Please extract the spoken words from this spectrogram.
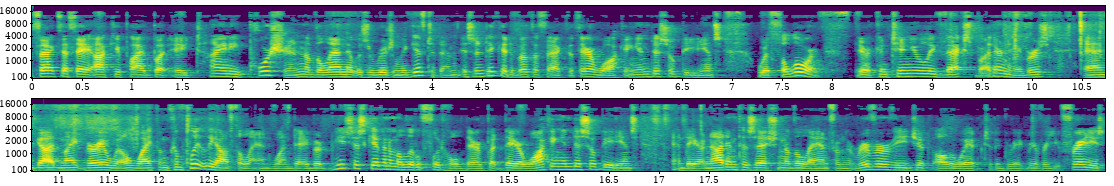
The fact that they occupy but a tiny portion of the land that was originally given to them is indicative of the fact that they are walking in disobedience with the Lord. They are continually vexed by their neighbors, and God might very well wipe them completely off the land one day, but He's just given them a little foothold there. But they are walking in disobedience, and they are not in possession of the land from the river of Egypt all the way up to the great river Euphrates,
